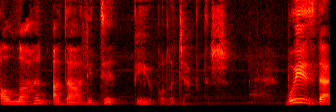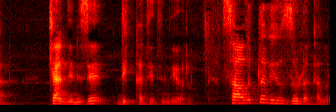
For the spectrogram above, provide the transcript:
Allah'ın adaleti büyük olacaktır. Bu yüzden kendinize dikkat edin diyorum. Sağlıkla ve huzurla kalın.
